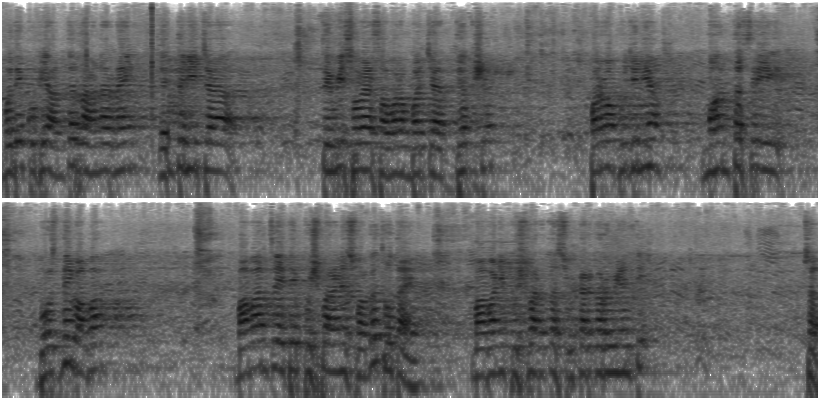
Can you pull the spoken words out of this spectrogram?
मध्ये कुठे अंतर राहणार नाही. चिंतनीच्या तेवीसाव्या समारंभाचे अध्यक्ष परमपूजनीय महंत श्री भोजने बाबा. बाबांचं इथे पुष्पाराने स्वागत होत आहे. बाबांनी पुष्पाराचा स्वीकार करू विनंती. चल.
